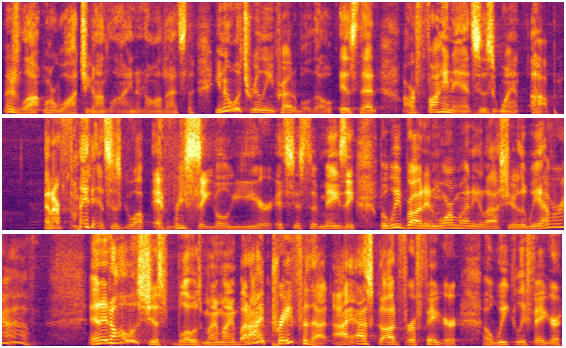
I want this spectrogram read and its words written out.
There's a lot more watching online and all that stuff. You know what's really incredible, though, is that our finances went up. And our finances go up every single year. It's just amazing. But we brought in more money last year than we ever have. And it always just blows my mind. But I pray for that. I ask God for a figure, a weekly figure,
